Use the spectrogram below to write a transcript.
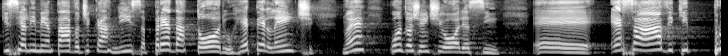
que se alimentava de carniça, predatório, repelente, não é? Quando a gente olha assim, é, essa ave que para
